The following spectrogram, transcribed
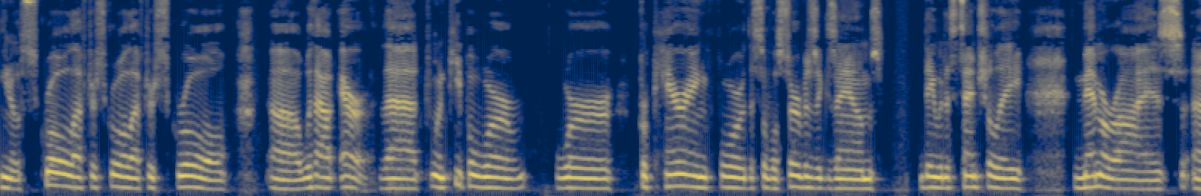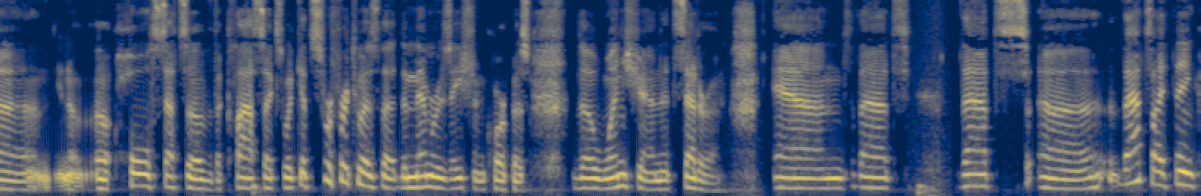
you know, scroll after scroll after scroll uh, without error. That when people were were preparing for the civil service exams, they would essentially memorize, uh, you know, uh, whole sets of the classics, what gets referred to as the, the memorization corpus, the Wenxuan, etc. And that that's uh, that's I think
